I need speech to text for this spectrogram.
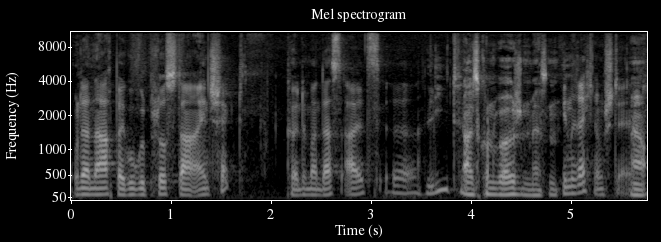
und danach bei Google Plus da eincheckt, könnte man das als äh, Lead Als Conversion messen. in Rechnung stellen. Ja.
